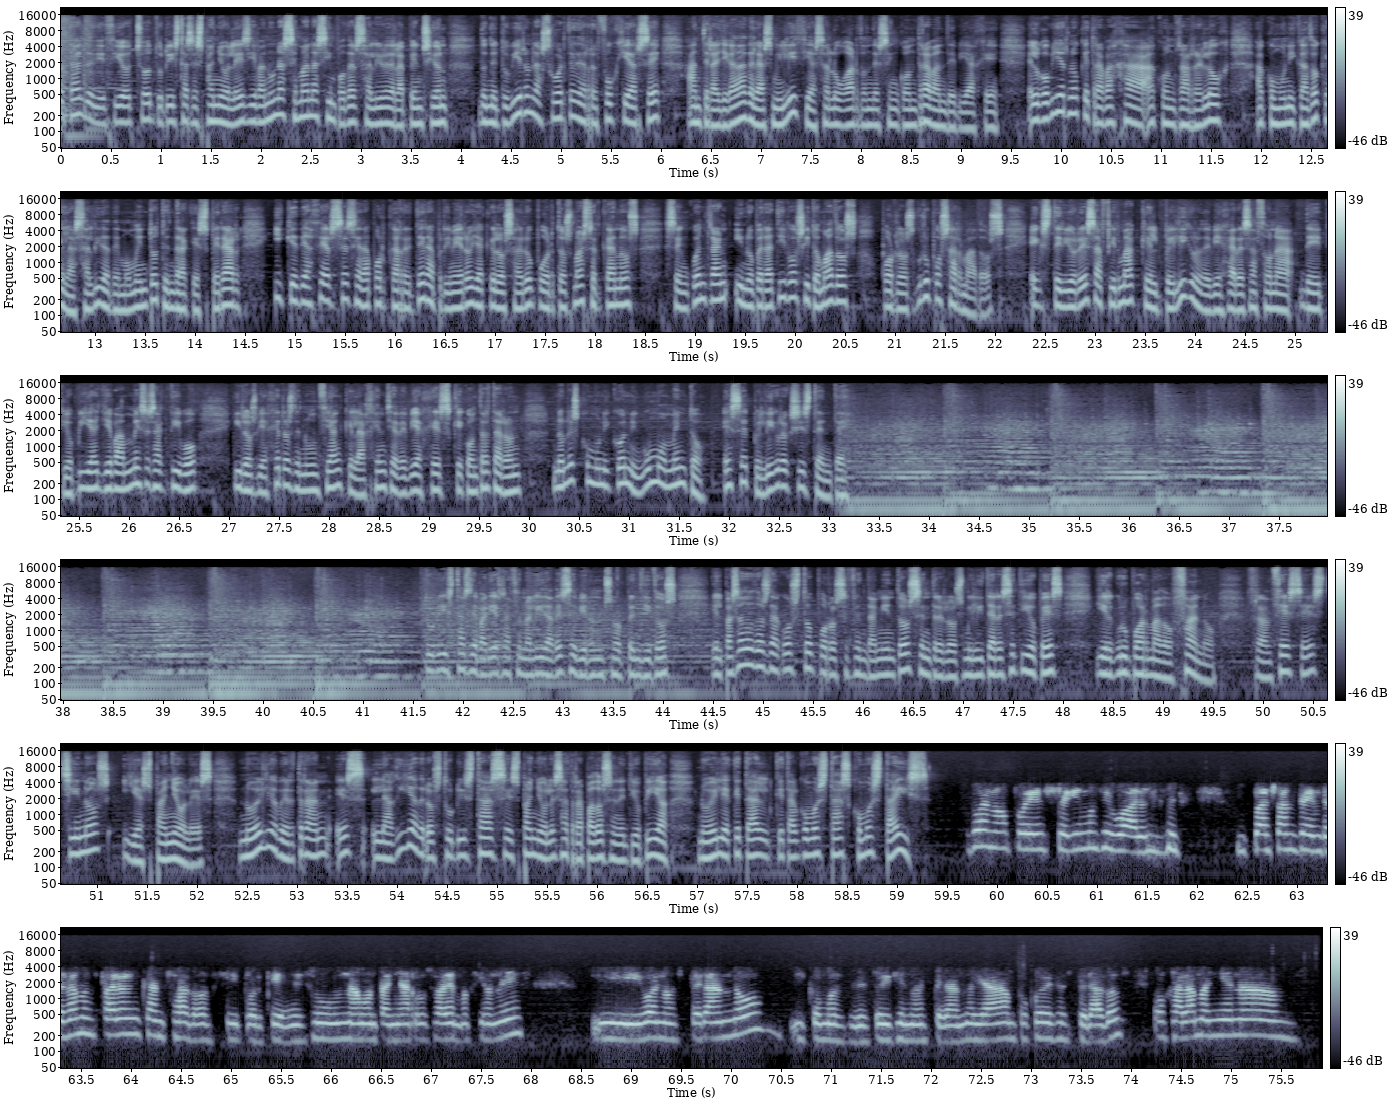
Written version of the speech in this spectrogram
Total de 18 turistas españoles llevan una semana sin poder salir de la pensión donde tuvieron la suerte de refugiarse ante la llegada de las milicias al lugar donde se encontraban de viaje. El gobierno, que trabaja a contrarreloj, ha comunicado que la salida de momento tendrá que esperar y que de hacerse será por carretera primero, ya que los aeropuertos más cercanos se encuentran inoperativos y tomados por los grupos armados. Exteriores afirma que el peligro de viajar a esa zona de Etiopía lleva meses activo y los viajeros denuncian que la agencia de viajes que contrataron no les comunicó en ningún momento ese peligro existente. turistas de varias nacionalidades se vieron sorprendidos el pasado 2 de agosto por los enfrentamientos entre los militares etíopes y el grupo armado Fano, franceses, chinos y españoles. Noelia Bertrán es la guía de los turistas españoles atrapados en Etiopía. Noelia, ¿qué tal? ¿Qué tal? ¿Cómo estás? ¿Cómo estáis? Bueno, pues seguimos igual. Bastante, empezamos a estar cansados, sí, porque es una montaña rusa de emociones y bueno, esperando y como estoy diciendo, esperando ya un poco desesperados. Ojalá mañana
